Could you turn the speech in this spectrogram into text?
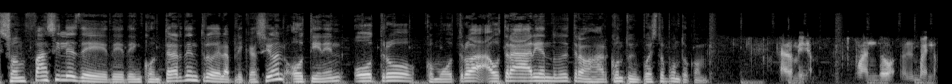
¿son fáciles de, de, encontrar dentro de la aplicación o tienen otro como otro otra área en donde trabajar con tuimpuesto.com? Claro, mira, cuando, bueno,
